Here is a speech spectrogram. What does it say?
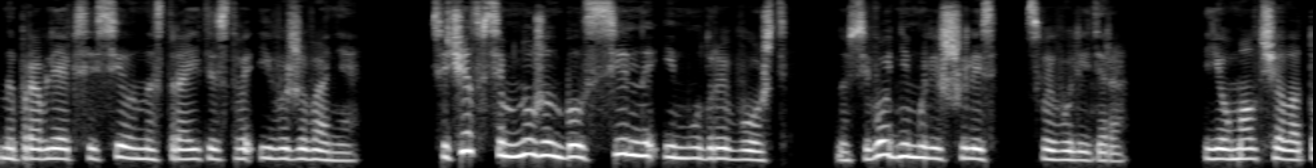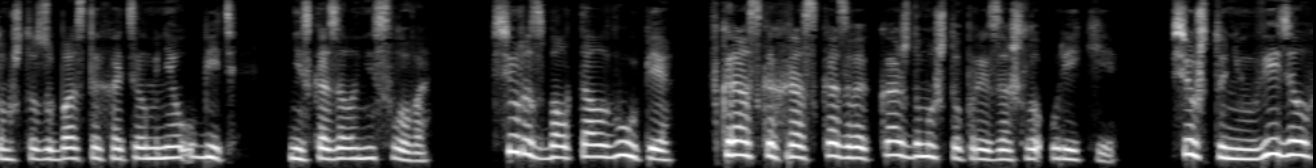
направляя все силы на строительство и выживание. Сейчас всем нужен был сильный и мудрый вождь, но сегодня мы лишились своего лидера. Я умолчала о том, что Зубастый хотел меня убить, не сказала ни слова. Все разболтал в упе, в красках рассказывая каждому, что произошло у реки. Все, что не увидел,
